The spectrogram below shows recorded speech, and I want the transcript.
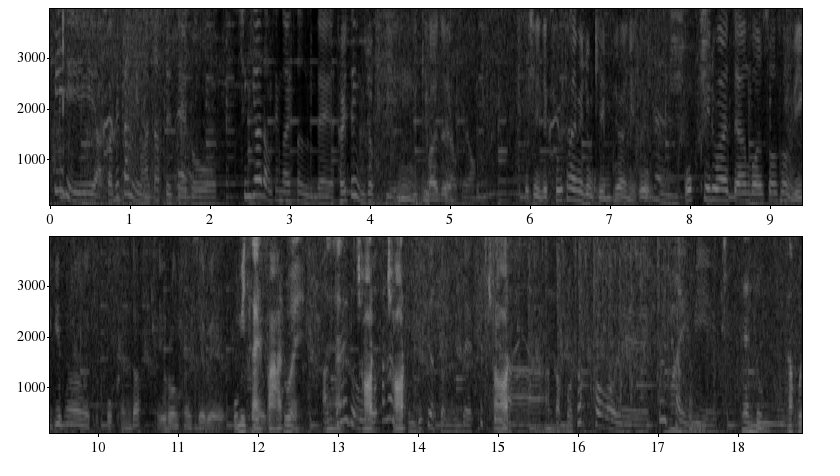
스킬이 아까 회장님 하셨을 때도 신기하다고 생각했었는데 절대 무적기 음, 느낌이 맞아요. 있더라고요. 대신 이제 쿨타임이 좀 긴 편이고 네. 꼭 필요할 때 한번 써서 위기 상황을 극복한다 이런 컨셉의 ผมมีสายฟ้าด้วย 안 นะฮะ 그래도 ช็อต 하나 ช็อต 좀 느꼈었는데 특히나 ช็อต. 아까 버서커의 쿨타임이 เล่น 좀 นักเว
